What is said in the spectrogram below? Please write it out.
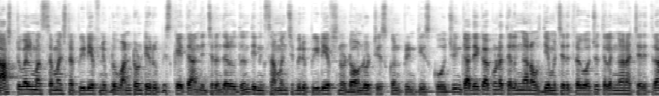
last twelve months సంబంధించిన పీడిఎఫ్ని ఇప్పుడు వన్ ట్వంటీ రూపీస్కి అయితే అందించడం జరుగుతుంది. దీనికి సంబంధించి మీరు పీడిఎఫ్స్ను డౌన్లోడ్ చేసుకొని ప్రింట్ తీసుకోవచ్చు. ఇంకా అదే కాకుండా తెలంగాణ ఉద్యమ చరిత్ర కావచ్చు తెలంగాణ చరిత్ర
